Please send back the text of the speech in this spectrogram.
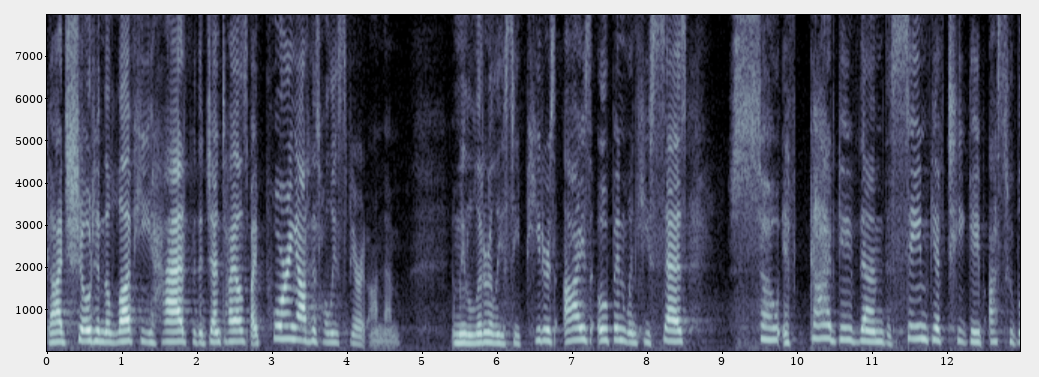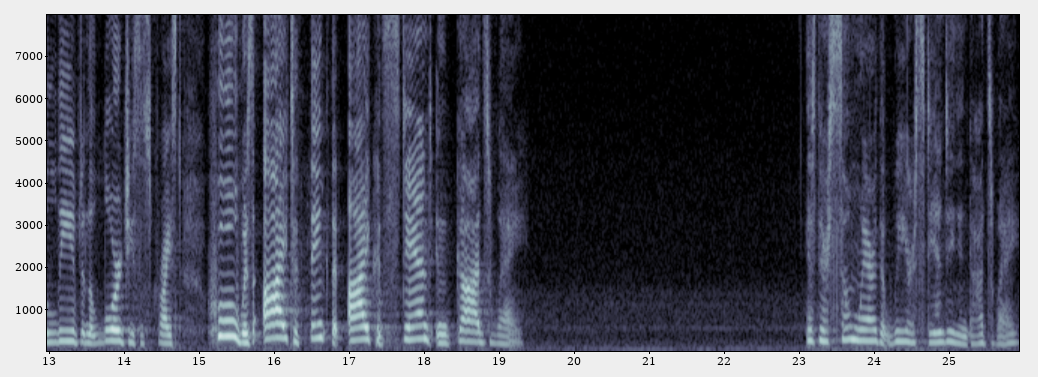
God showed him the love he had for the Gentiles by pouring out his Holy Spirit on them. And we literally see Peter's eyes open when he says, So if God gave them the same gift he gave us who believed in the Lord Jesus Christ, who was I to think that I could stand in God's way? Is there somewhere that we are standing in God's way?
